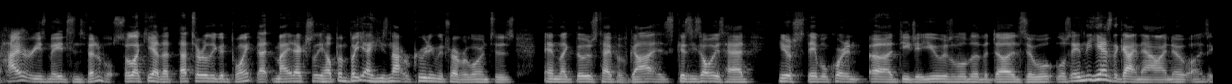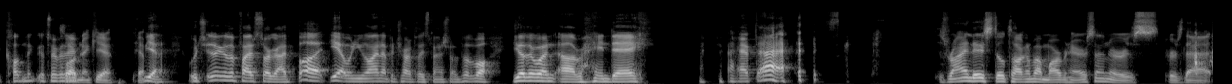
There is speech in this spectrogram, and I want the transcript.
hire he's made since Venables. So like, yeah, that, that's a really good point. That might actually help him. But yeah, he's not recruiting the Trevor Lawrences and like those type of guys because he's always had you know stable court. And uh, DJU is a little bit of a dud. So we'll, we'll see. And he has the guy now. I know. Uh, is it Klubnik that's over Klubnik, there? yeah, yeah, yeah. Which is a five star guy. But yeah, when you line up and try to play Spanish football, the other one, uh, Ryan Day. I have to ask. Is Ryan Day still talking about Marvin Harrison, or is or is that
